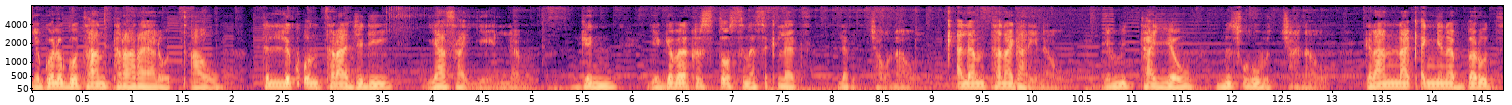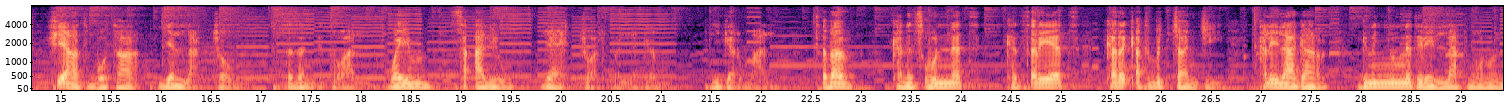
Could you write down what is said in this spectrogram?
የጎለጎታን ተራራ ያልወጣው ትልቁን ትራጀዲ ያሳየ የለም። ግን የገብረ ክርስቶስ ስነ ስቅለት ለብቻው ነው። ቀለም ተናጋሪ ነው። የሚታየው ንጹሑ ብቻ ነው። ግራና ቀኝ የነበሩት ፊያት ቦታ የላቸውም፣ ተዘንግተዋል። ወይም ሰዓሊው ሊያያቸው አልፈለገም። ይገርማል። ጥበብ ከንጹሕነት፣ ከጽርየት፣ ከርቀት ብቻ እንጂ ከሌላ ጋር ግንኙነት የሌላት መሆኑን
